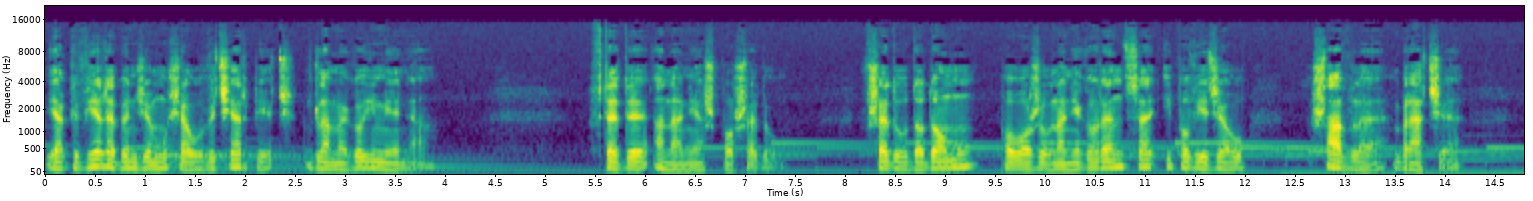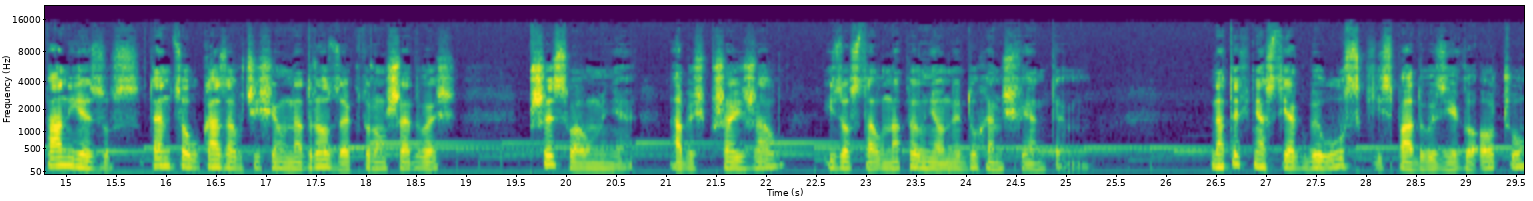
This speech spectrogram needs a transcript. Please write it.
jak wiele będzie musiał wycierpieć dla mego imienia. Wtedy Ananiasz poszedł. Wszedł do domu, położył na niego ręce i powiedział: Szawle, bracie, Pan Jezus, ten, co ukazał ci się na drodze, którą szedłeś, przysłał mnie, abyś przejrzał i został napełniony Duchem Świętym. Natychmiast jakby łuski spadły z jego oczu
